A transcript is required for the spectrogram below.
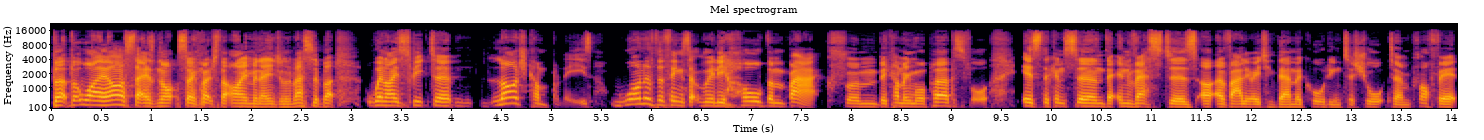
But but why I ask that is not so much that I'm an angel investor, but when I speak to large companies, one of the things that really hold them back from becoming more purposeful is the concern that investors are evaluating them according to short term profit.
